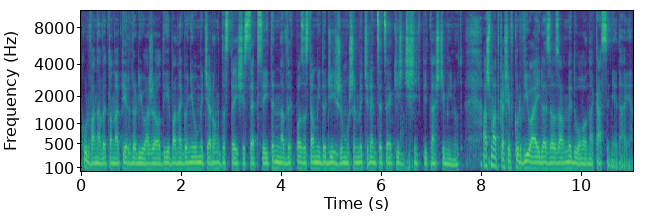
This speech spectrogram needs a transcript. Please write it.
Kurwa nawet ona pierdoliła, że od jebanego nieumycia rąk dostaje się sepsy i ten nawyk pozostał mi do dziś, że muszę myć ręce co jakieś 10-15 minut. Aż matka się wkurwiła ile za, mydło ona kasy nie daje.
